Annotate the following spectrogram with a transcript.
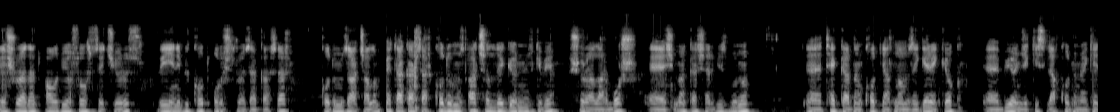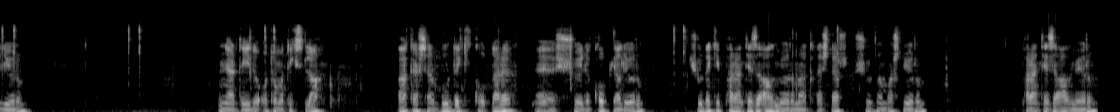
Ve şuradan audio source seçiyoruz. Ve yeni bir kod oluşturuyoruz arkadaşlar. Kodumuzu açalım. Evet arkadaşlar kodumuz açıldı. Gördüğünüz gibi şuralar boş. Ee, şimdi arkadaşlar biz bunu e, tekrardan kod yazmamıza gerek yok. E, bir önceki silah koduna geliyorum. Neredeydi? Otomatik silah. Arkadaşlar buradaki kodları e, şöyle kopyalıyorum. Şuradaki parantezi almıyorum arkadaşlar. Şuradan başlıyorum. Parantezi almıyorum.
